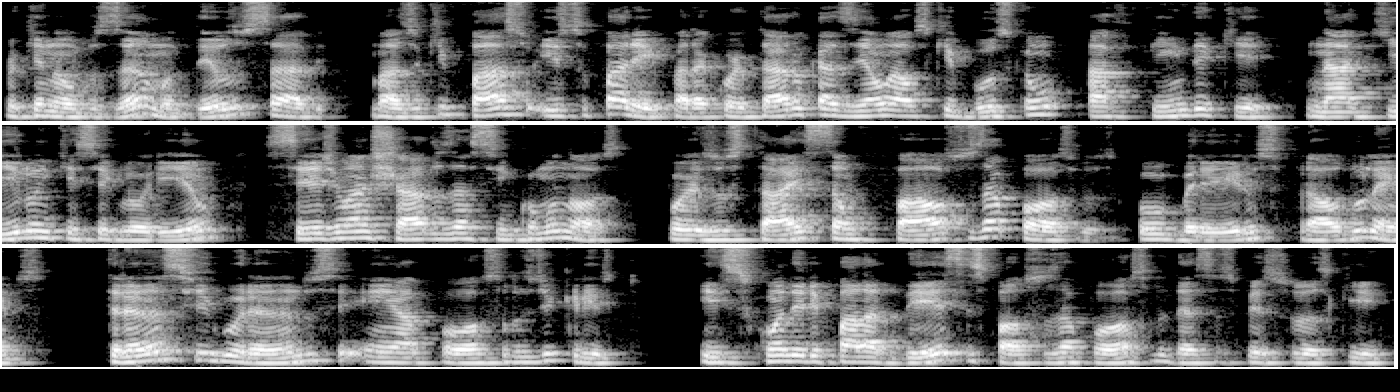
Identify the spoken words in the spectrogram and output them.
Porque não vos amo? Deus o sabe. Mas o que faço, isso farei, para cortar ocasião aos que buscam, a fim de que, naquilo em que se gloriam, sejam achados assim como nós. Pois os tais são falsos apóstolos, obreiros fraudulentos, transfigurando-se em apóstolos de Cristo. Isso quando ele fala desses falsos apóstolos, dessas pessoas que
